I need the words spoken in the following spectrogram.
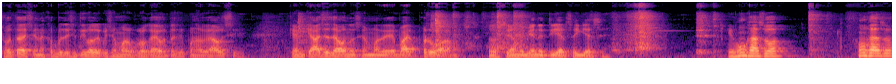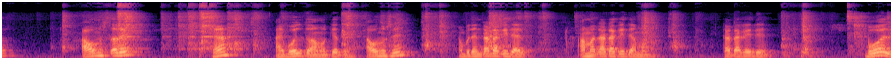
જોતા છે ને ખબર છે, દિવાળી પછી અમારો બ્લોગ આવ્યો નથી, પણ હવે આવશે. કેમ કે આજે જવાનું છે, અમારે બહાર ફરવા. તો શેનો બેને તૈયાર થઈ ગયા છે. એ શું ખાશો? શું ખાશો? આવવાનું છે તારે? હે? અહીં બોલ તો, આમાં કહેતો આવવાનું છે? આ બધાને ટાટા કહી દે આમાં ટાટા કહી દે આમાં. ટાટા કહી દે. બોલ.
